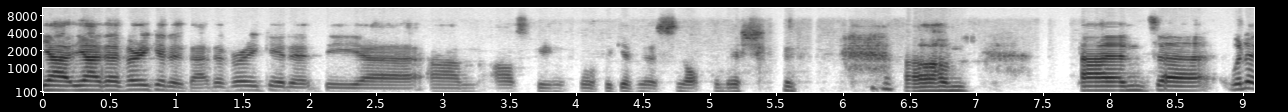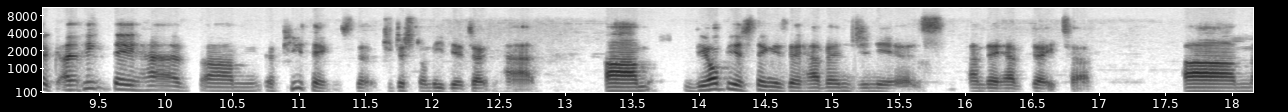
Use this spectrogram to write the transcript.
Yeah, yeah, they're very good at that. They're very good at the uh, um, asking for forgiveness, not permission. um, and uh, well, look, I think they have um, a few things that traditional media don't have. Um, the obvious thing is they have engineers and they have data. Um,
